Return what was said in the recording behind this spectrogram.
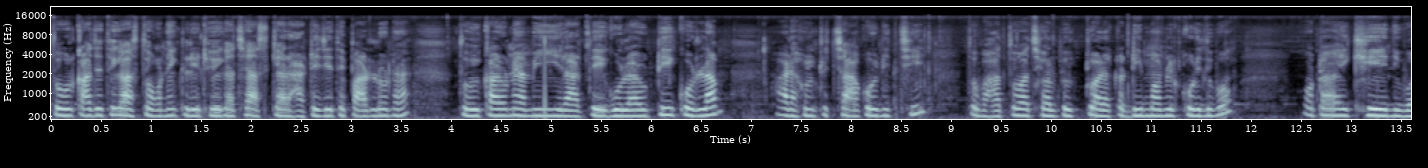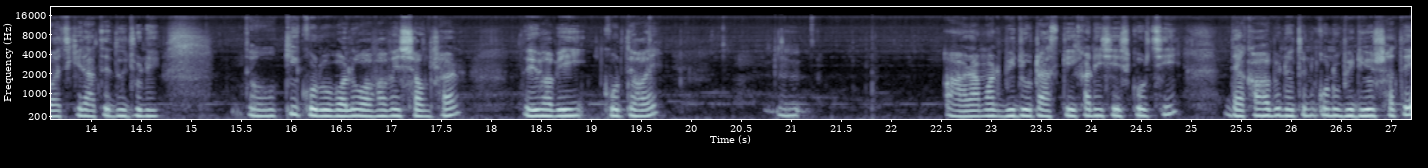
তো ওর কাজে থেকে আসতে অনেক লেট হয়ে গেছে, আজকে আর হাটে যেতে পারল না। তো ওই কারণে আমি রাতে গোলা রুটি করলাম। আর এখন একটু চা করে নিচ্ছি। তো ভাতও আছে অল্প একটু, আর একটা ডিম আমলেট করে দেবো। ওটাই খেয়ে নিব আজকে রাতে দুজনে। তো কি করব বলো? অভাবের সংসার। তো এইভাবেই করতে হয়। আর আমার ভিডিওটা আজকে এখানেই শেষ করছি। দেখা হবে নতুন কোনো ভিডিওর সাথে।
